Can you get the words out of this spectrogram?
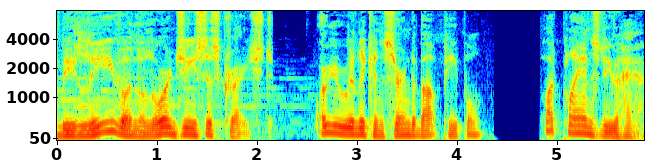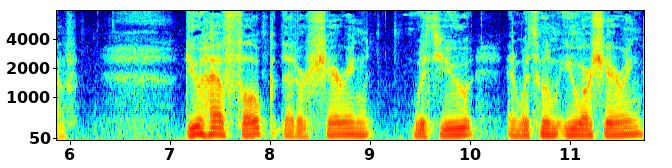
Believe on the Lord Jesus Christ. Are you really concerned about people? What plans do you have? Do you have folk that are sharing with you and with whom you are sharing?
